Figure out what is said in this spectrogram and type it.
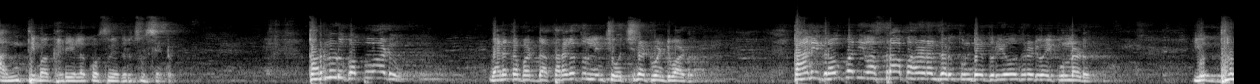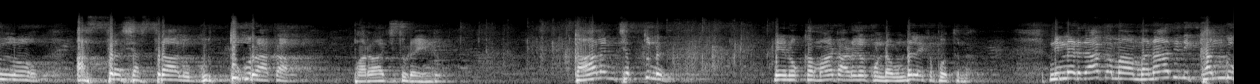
అంతిమ ఘడియల కోసం ఎదురు చూసిండు. కర్ణుడు గొప్పవాడు వెనకబడ్డ తరగతుల నుంచి వచ్చినటువంటి వాడు. కానీ ద్రౌపది వస్త్రాపహరణం జరుగుతుంటే దుర్యోధనుడి వైపు ఉన్నాడు. యుద్ధంలో అస్త్ర శస్త్రాలు గుర్తుకు రాక పరాజితుడైండు కాలం చెప్తున్నది. నేను ఒక్క మాట అడగకుండా ఉండలేకపోతున్నా. నిన్నటిదాకా మా మనాదిని కంగు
